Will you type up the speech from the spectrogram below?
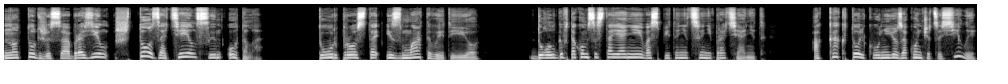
но тут же сообразил, что затеял сын Отала. Тур просто изматывает ее. Долго в таком состоянии воспитанница не протянет. А как только у нее закончатся силы,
